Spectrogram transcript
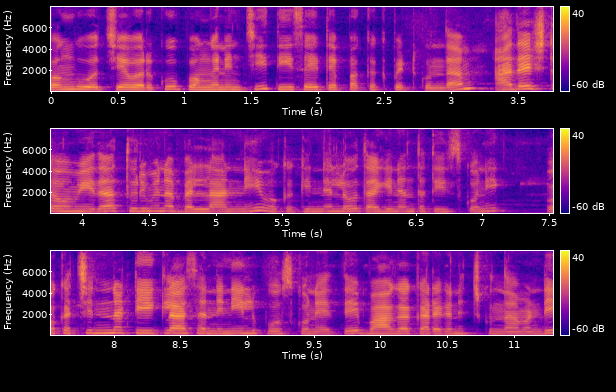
పొంగు వచ్చే వరకు పొంగనించి తీసైతే పక్కకు పెట్టుకుందాం. అదే స్టవ్ మీద తురిమిన బెల్లాన్ని ఒక గిన్నెలో తగినంత తీసుకొని ఒక చిన్న టీ గ్లాస్ అన్ని నీళ్ళు పోసుకొని అయితే బాగా కరగనిచ్చుకుందామండి.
